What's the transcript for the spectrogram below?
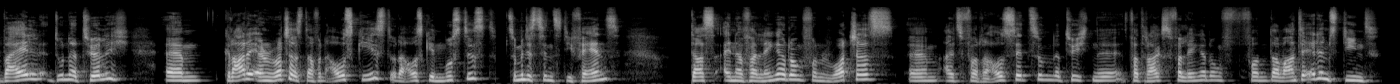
weil du natürlich ähm, gerade Aaron Rodgers davon ausgehst oder ausgehen musstest, zumindest sind's die Fans, dass einer Verlängerung von Rodgers ähm, als Voraussetzung natürlich eine Vertragsverlängerung von Davante Adams dient.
